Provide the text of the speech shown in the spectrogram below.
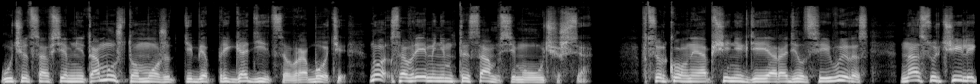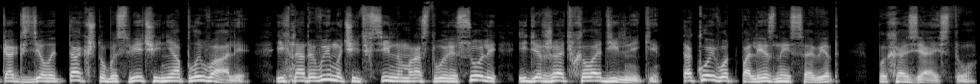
учат совсем не тому, что может тебе пригодиться в работе, но со временем ты сам всему учишься. В церковной общине, где я родился и вырос, нас учили, как сделать так, чтобы свечи не оплывали. Их надо вымочить в сильном растворе соли и держать в холодильнике. Такой вот полезный совет по хозяйству.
